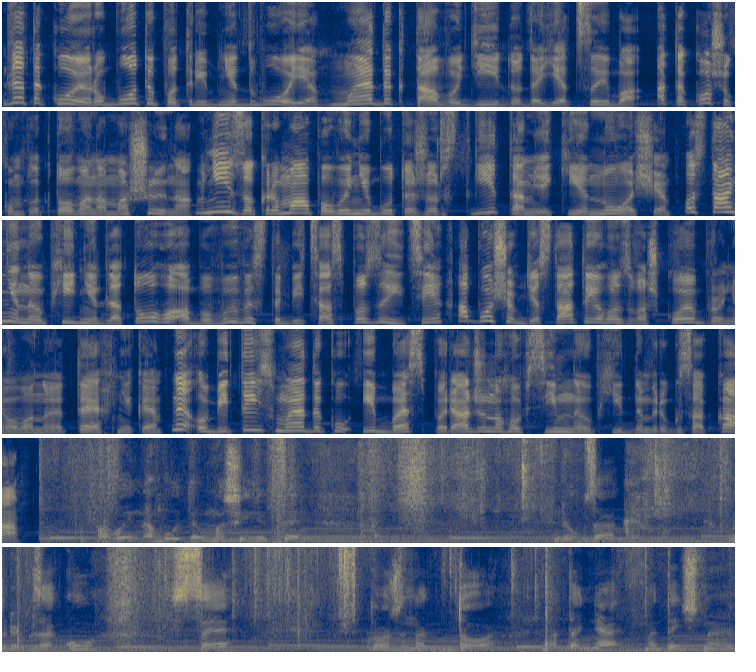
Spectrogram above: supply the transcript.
Для такої роботи потрібні двоє: медик та водій, додає Циба, а також укомплектована машина. В ній, зокрема, повинні бути жорсткі та м'які ноші. Останні необхідні для того, аби вивести бійця з позиції або щоб дістати його з важкої броньованої техніки. Не обійтись медику і без спорядженого всім необхідним рюкзака. Повинна бути в машині це рюкзак. В рюкзаку все теж до надання медичної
